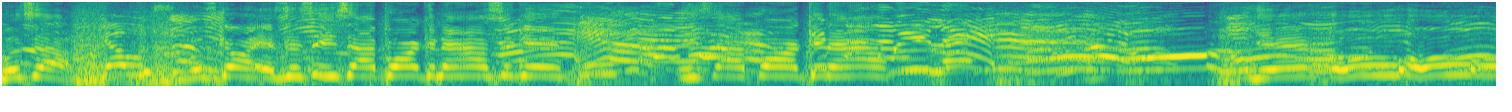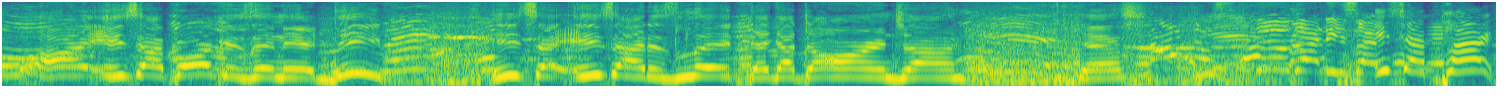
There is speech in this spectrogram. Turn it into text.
What's up? Yo, what's up? What's going? Is this Eastside Park in the house again? Yeah. Eastside Park in the house. We lit. Yeah. Oh, oh, oh. All right. Eastside Park is in there deep. Eastside, Eastside is lit. They got the orange on. Yes. We still got these. Eastside Park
